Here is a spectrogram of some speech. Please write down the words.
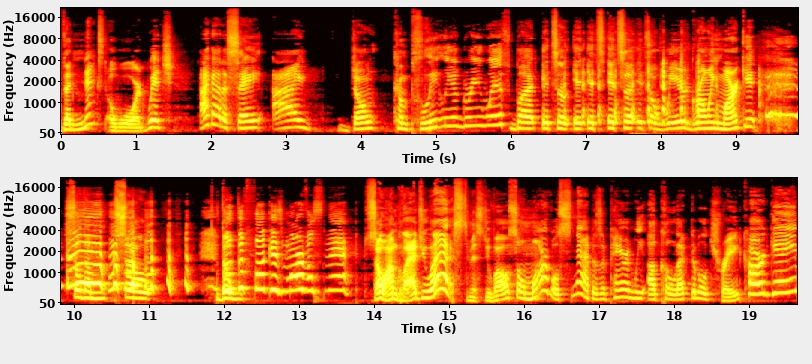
the next award, which I got to say, I don't completely agree with, but it's a it, it's it's a it's a weird growing market. So the so the, what the fuck is Marvel Snap? So I'm glad you asked, Miss Duval. So Marvel Snap is apparently a collectible trade card game.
